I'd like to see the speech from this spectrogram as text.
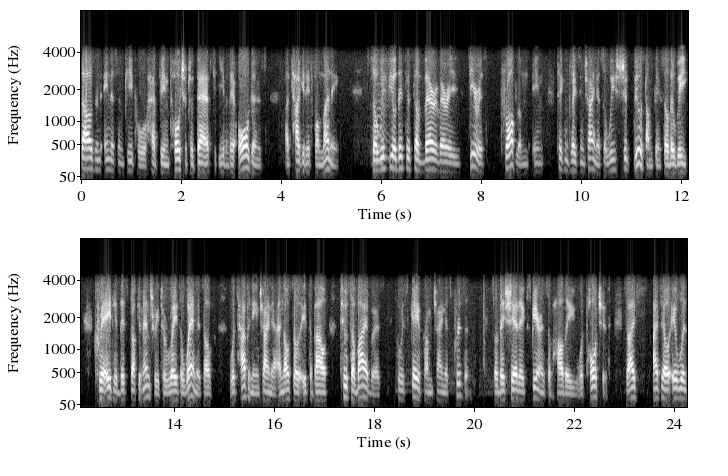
Thousand innocent people have been tortured to death. Even their organs are targeted for money. So mm. we feel this is a very, very serious problem in taking place in China. So we should do something. So that we created this documentary to raise awareness of what's happening in China. And also, it's about two survivors who escaped from China's prison. So they share the experience of how they were tortured. So I, I feel it was,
